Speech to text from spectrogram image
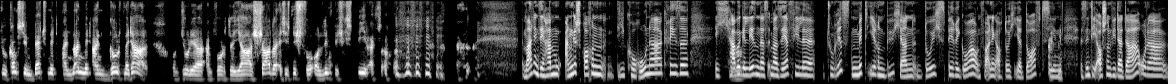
du kommst im Bett mit einem Mann mit einem Goldmedal. Und Julia antwortete, ja, schade, es ist nicht für Olympische Spiele. Also. Martin, Sie haben angesprochen die Corona-Krise. Ich habe gelesen, dass immer sehr viele Touristen mit ihren Büchern durchs Perigord und vor allen Dingen auch durch ihr Dorf ziehen. Sind die auch schon wieder da oder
